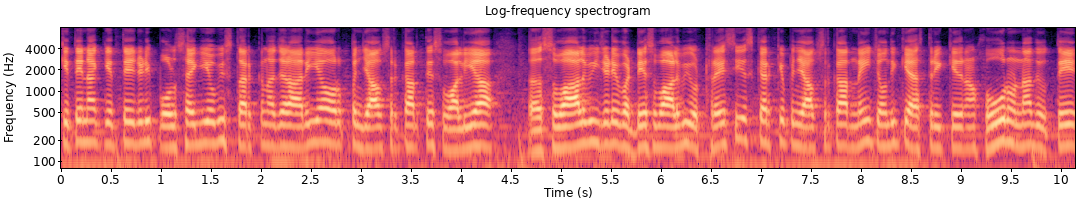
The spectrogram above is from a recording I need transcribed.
ਕਿਤੇ ਨਾ ਕਿਤੇ ਜਿਹੜੀ ਪੁਲਿਸ ਹੈਗੀ, ਉਹ ਵੀ ਸਤਰਕ ਨਜ਼ਰ ਆ ਰਹੀ ਹੈ ਔਰ ਪੰਜਾਬ ਸਰਕਾਰ ਤੇ ਸਵਾਲੀਆ ਸਵਾਲ ਵੀ, ਜਿਹੜੇ ਵੱਡੇ ਸਵਾਲ ਵੀ ਉੱਠ ਰਹੇ ਸੀ, ਇਸ ਕਰਕੇ ਪੰਜਾਬ ਸਰਕਾਰ ਨਹੀਂ ਚਾਹੁੰਦੀ ਕਿ ਇਸ ਤਰੀਕੇ ਦੇ ਨਾਲ ਹੋਰ ਉਹਨਾਂ ਦੇ ਉੱਤੇ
